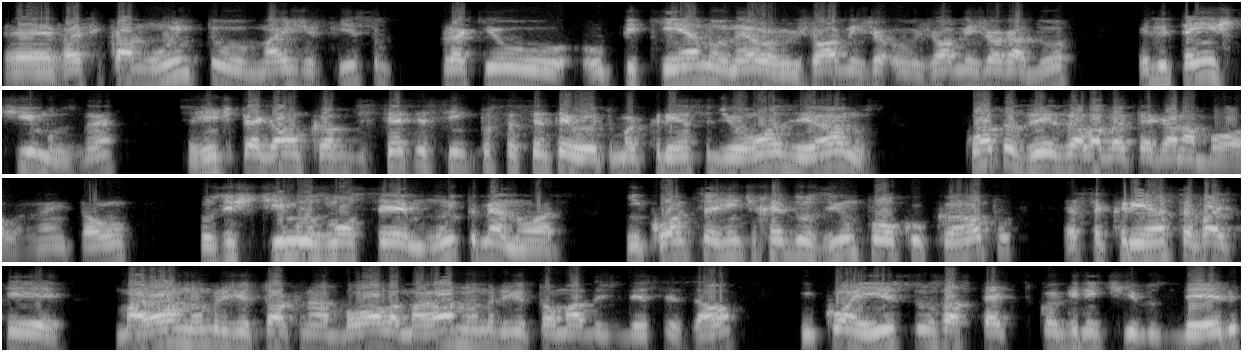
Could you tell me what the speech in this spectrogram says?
é, vai ficar muito mais difícil para que o, o pequeno, né, o jovem o jovem jogador, ele tenha estímulos, né? Se a gente pegar um campo de 105 por 68, uma criança de 11 anos, quantas vezes ela vai pegar na bola, né? Então, os estímulos vão ser muito menores. Enquanto se a gente reduzir um pouco o campo, essa criança vai ter maior número de toque na bola, maior número de tomada de decisão, e com isso os aspectos cognitivos dele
